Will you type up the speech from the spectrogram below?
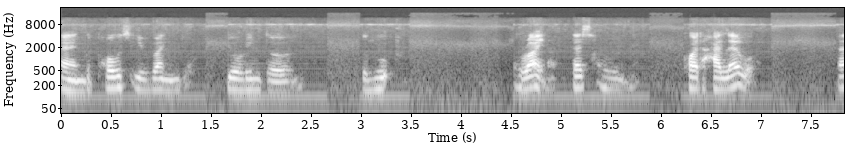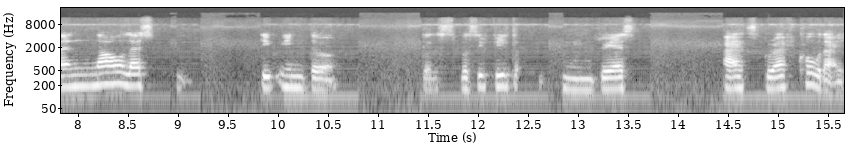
and pause event during the, the loop. Right, that's quite high level. And now let's dig in the, the specific um, JSXGraph code I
